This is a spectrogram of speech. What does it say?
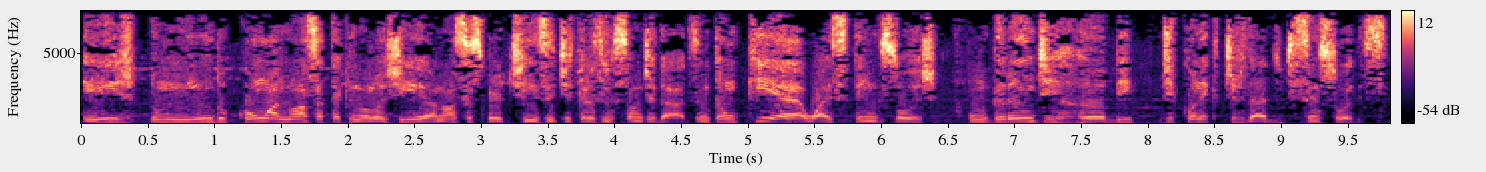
e unindo com a nossa tecnologia e a nossa expertise de transmissão de dados. Então, o que é a WiseThings hoje? Um grande hub de conectividade de sensores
